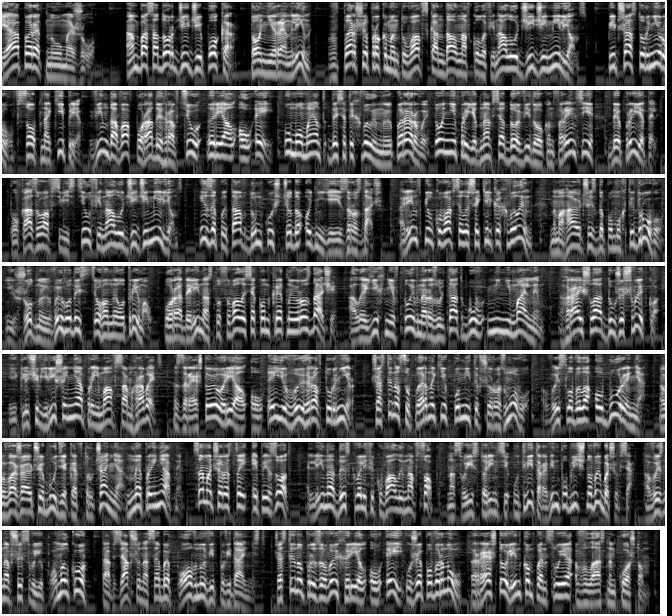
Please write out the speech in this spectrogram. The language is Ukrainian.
Я перетнув межу. Амбасадор GG Poker Тоні Ренлін вперше прокоментував скандал навколо фіналу GG Millions. Під час турніру в СОП на Кіпрі він давав поради гравцю Real OA. У момент 10-хвилинної перерви Тонні приєднався до відеоконференції, де приятель показував свій стіл фіналу GG Millions і запитав думку щодо однієї з роздач. Лін спілкувався лише кілька хвилин, намагаючись допомогти другу, і жодної вигоди з цього не отримав. Поради Ліна стосувалися конкретної роздачі, але їхній вплив на результат був мінімальним. Гра йшла дуже швидко, і ключові рішення приймав сам гравець. Зрештою, Real OA виграв турнір. Частина суперників, помітивши розмову, висловила обурення, вважаючи будь-яке втручання неприйнятним. Саме через цей епізод Ліна дискваліфікували на ВСОП. На своїй сторінці у Твіттер він публічно вибачився, визнавши свою помилку та взявши на себе повну відповідальність. Частину призових Real уже повернув. Решту Лін компенсує власним коштом.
